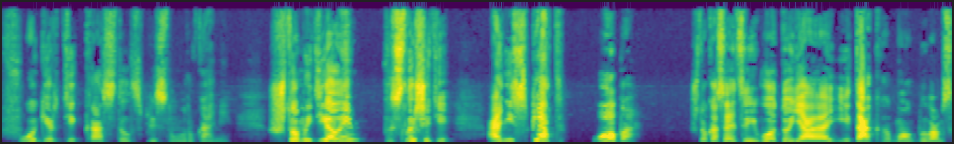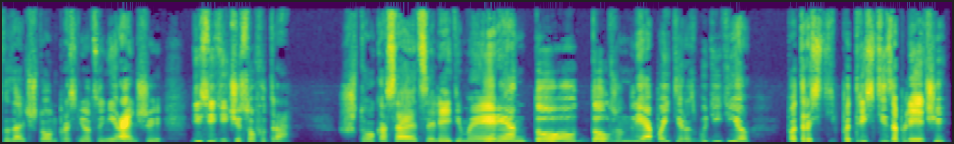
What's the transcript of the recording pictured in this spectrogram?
Фогерти Кастел сплеснул руками. «Что мы делаем? Вы слышите? Они спят!» Оба. Что касается его, то я и так мог бы вам сказать, что он проснется не раньше десяти часов утра. Что касается леди Мэриан, то должен ли я пойти разбудить ее, потрясти, потрясти за плечи,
